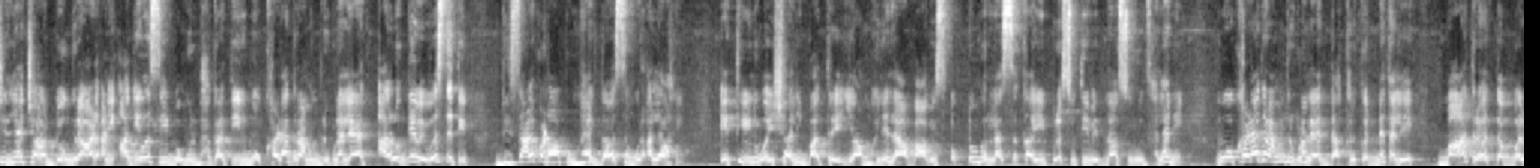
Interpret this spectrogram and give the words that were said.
जिल्ह्याच्या डोंगराळ आणि आदिवासी बहुल भागातील मोखाडा ग्रामीण रुग्णालयात आरोग्य व्यवस्थेतील ढिसाळपणा पुन्हा एकदा समोर आला आहे. येथील वैशाली बात्रे या महिलेला बावीस ऑक्टोबरला सकाळी प्रसूती वेदना सुरू झाल्याने मोखाडा ग्रामीण रुग्णालयात दाखल करण्यात आले. मात्र तब्बल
